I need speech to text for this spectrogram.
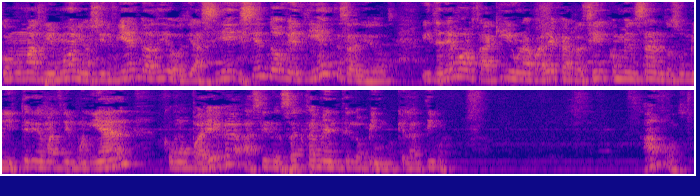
como matrimonio, sirviendo a Dios y, así, y siendo obedientes a Dios, y tenemos aquí una pareja recién comenzando su ministerio matrimonial como pareja, haciendo exactamente lo mismo que la antigua. Ambos.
